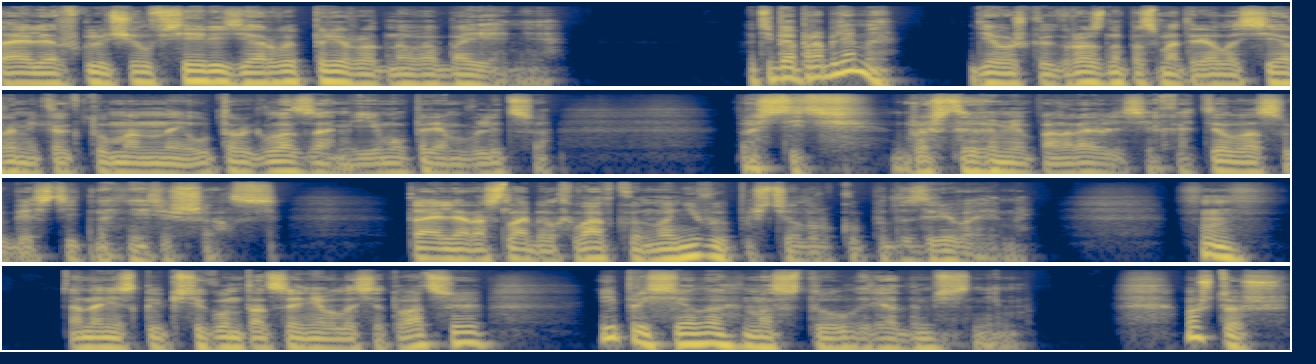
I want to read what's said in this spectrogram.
Тайлер включил все резервы природного обаяния. «У тебя проблемы?» Девушка грозно посмотрела серыми, как туманное утро, глазами ему прямо в лицо. «Простите, просто вы мне понравились. Я хотел вас угостить, но не решался». Тайлер ослабил хватку, но не выпустил руку подозреваемой. «Хм». Она несколько секунд оценивала ситуацию и присела на стул рядом с ним. «Ну что ж,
